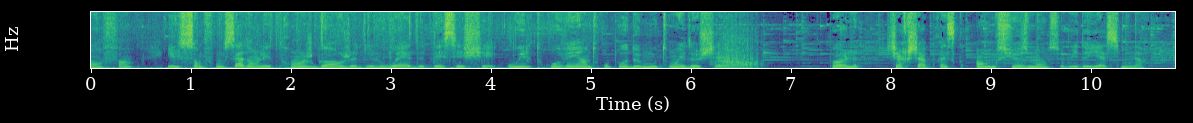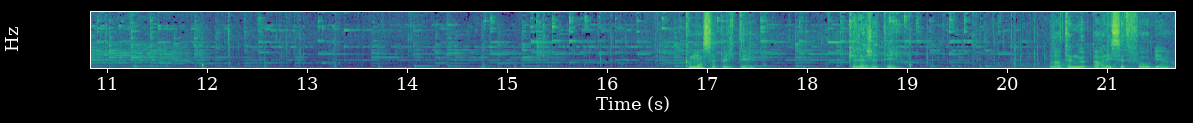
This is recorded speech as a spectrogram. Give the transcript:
Enfin, il s'enfonça dans l'étrange gorge de l'Oued desséchée où il trouvait un troupeau de moutons et de chèvres. Paul chercha presque anxieusement celui de Yasmina. Comment s'appelle-t-elle? Quel âge a-t-elle? Voudra-t-elle me parler cette fois ou bien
